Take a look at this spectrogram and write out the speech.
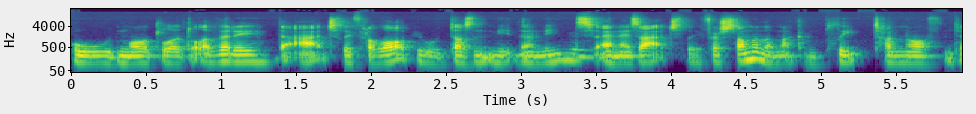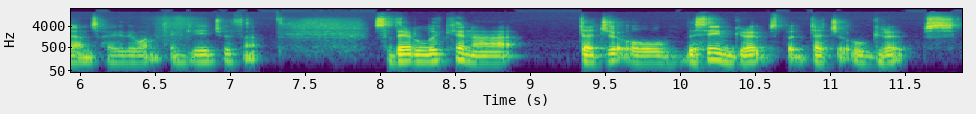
old model of delivery that actually for a lot of people doesn't meet their needs mm. and is actually for some of them a complete turn off in terms of how they want to engage with it. So they're looking at digital, the same groups, but digital groups.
